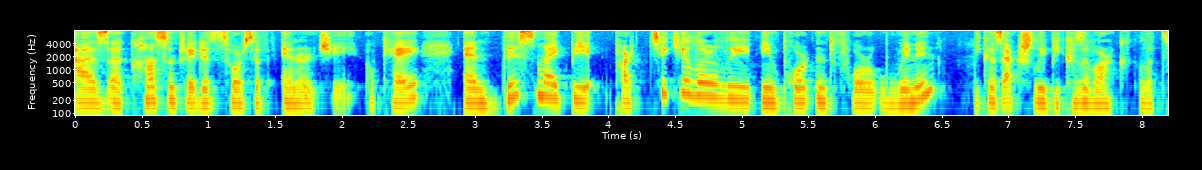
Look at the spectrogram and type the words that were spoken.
as a concentrated source of energy, okay? And this might be particularly important for women because actually because of our let's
